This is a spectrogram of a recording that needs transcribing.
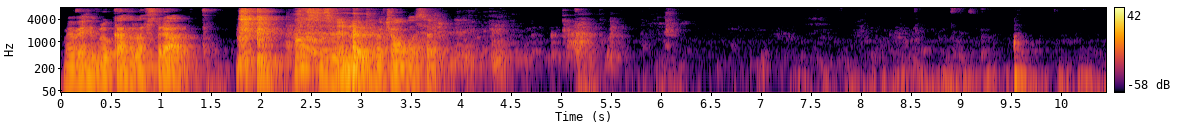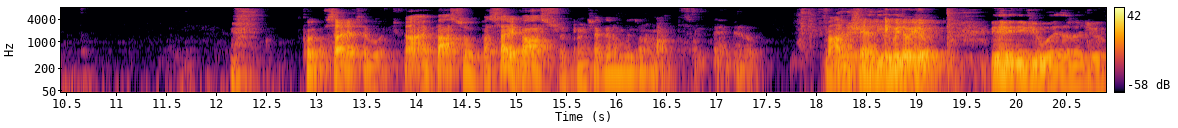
Mi avete bloccato la strada. E ti facciamo passare. Puoi passare se vuoi. No, è passo, passare passo, perché mi sa che non vedo una mazza. Ma Eh, cioè, lì ti guido io. Vedevi di più, eh, da laggiù.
